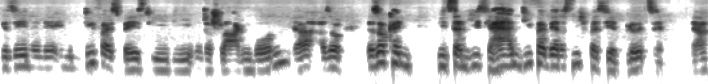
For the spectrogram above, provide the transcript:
gesehen in, in dem DeFi-Space, die, die unterschlagen wurden. Ja, also das ist auch kein, wie es dann hieß, ja, in DeFi wäre das nicht passiert. Blödsinn. Ja,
